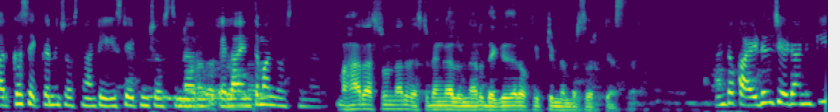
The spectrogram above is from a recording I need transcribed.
వర్కర్స్ ఎక్కడి నుంచి వస్తున్నారు? అంటే ఏ స్టేట్ నుంచి వస్తున్నారు? ఎలా. ఎంతమంది వస్తున్నారు? మహారాష్ట్ర ఉన్నారు వెస్ట్ బెంగాల్ ఉన్నారు దగ్గర దగ్గర ఒక ఫిఫ్టీ మెంబర్స్ వర్క్ చేస్తారు. అంటే ఒక ఐడల్ చేయడానికి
